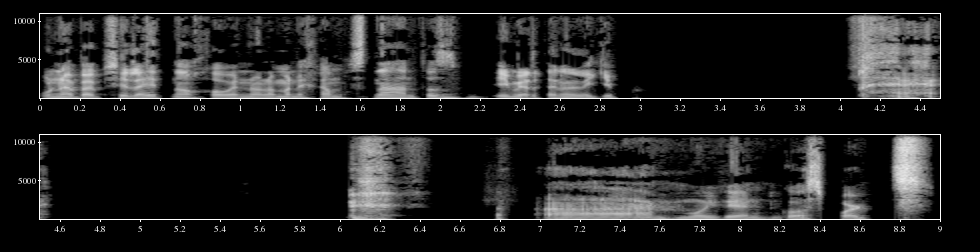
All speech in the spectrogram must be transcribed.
Una Pepsi Light, no, joven, no la manejamos. No, entonces invierte en el equipo. ah, muy bien, Go Sports.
